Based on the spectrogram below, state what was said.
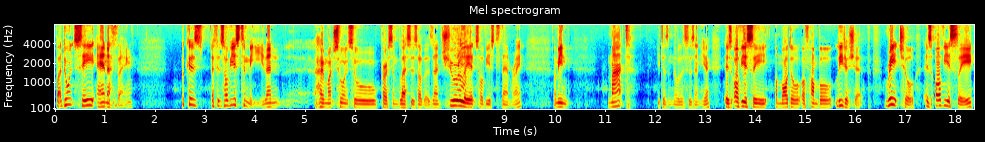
But I don't say anything because if it's obvious to me, then uh, how much so and so person blesses others, then surely it's obvious to them, right? I mean, Matt, he doesn't know this is in here, is obviously a model of humble leadership. Rachel is obviously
